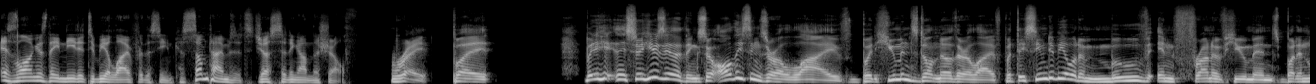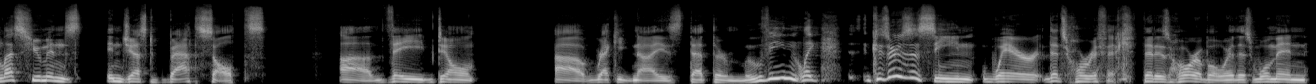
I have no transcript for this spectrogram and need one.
as long as they need it to be alive for the scene, because sometimes it's just sitting on the shelf. Right. But but he- so here's the other thing. So all these things are alive, but humans don't know they're alive, but they seem to be able to move in front of humans, but unless humans ingest bath salts, uh they don't uh recognize that they're moving like cuz there's a scene where that's horrific that is horrible where this woman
